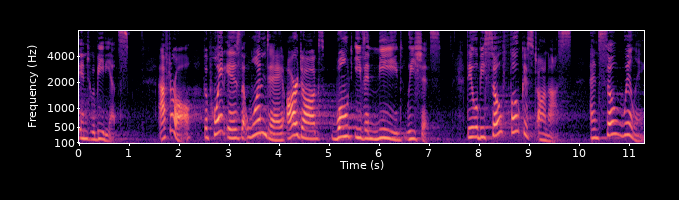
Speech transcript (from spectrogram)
into obedience. After all, the point is that one day our dogs won't even need leashes. They will be so focused on us and so willing,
